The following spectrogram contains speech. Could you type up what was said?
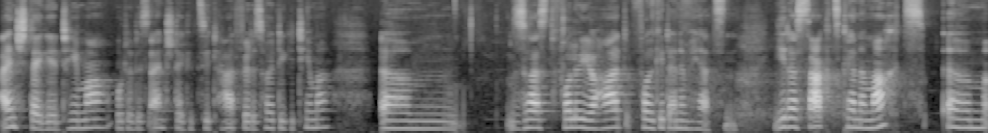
Einsteigethema oder das Einsteigezitat für das heutige Thema. Das heißt, follow your heart, folge deinem Herzen. Jeder sagt es, keiner macht's. Ähm,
